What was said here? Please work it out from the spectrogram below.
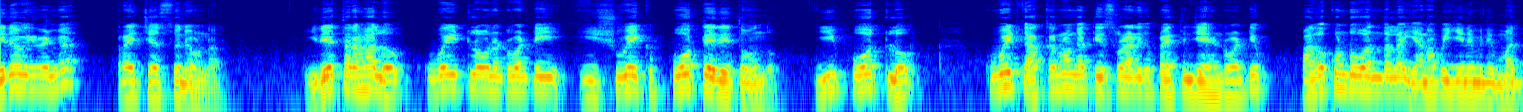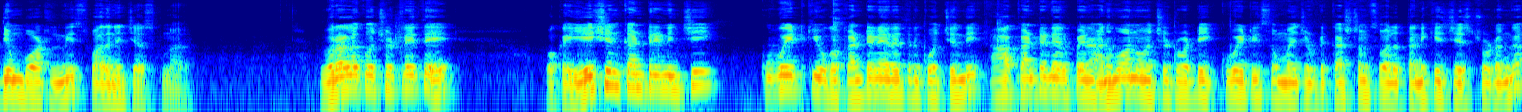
ఏదో విధంగా ట్రై చేస్తూనే ఉన్నారు. ఇదే తరహాలో కువైట్లో ఉన్నటువంటి ఈ షువైక్ పోర్ట్ ఏదైతే ఉందో ఈ పోర్ట్లో కువైట్కి అక్రమంగా తీసుకోవడానికి ప్రయత్నం చేసినటువంటి పదకొండు వందల ఎనభై ఎనిమిది మద్యం బాటిల్ని స్వాధీనం చేసుకున్నారు. వివరాలకు వచ్చినట్లయితే ఒక ఏషియన్ కంట్రీ నుంచి కువైట్కి ఒక కంటైనర్ ఇతనికి వచ్చింది. ఆ కంటైనర్ పైన అనుమానం వచ్చినటువంటి కువైట్కి సంబంధించినటువంటి కస్టమ్స్ వాళ్ళు తనిఖీ చేసి చూడంగా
